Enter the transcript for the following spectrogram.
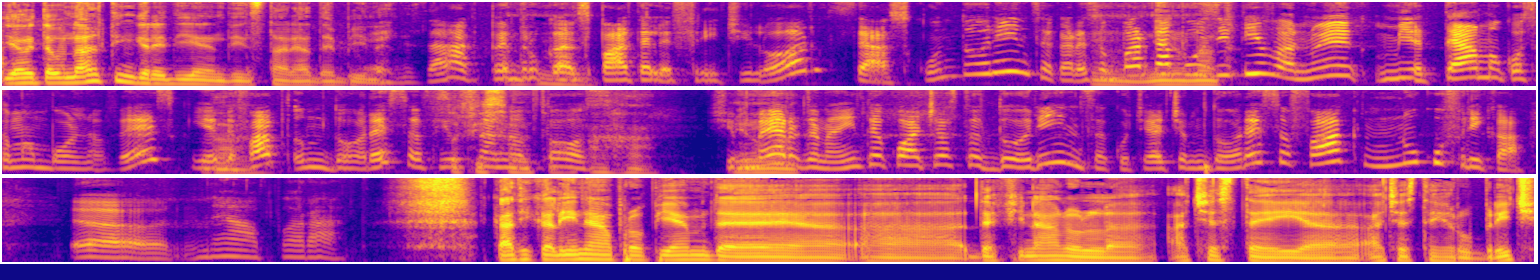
Ia uite, un alt ingredient din starea de bine. Exact, pentru că în spatele fricilor se ascund dorințe, care sunt mm, partea minunat. pozitivă. Nu e, mi-e teamă că o să mă îmbolnăvesc, doresc, e da. de fapt îmi doresc să fiu să sănătos. Aha. Și Minunat. merg înainte cu această dorință, cu ceea ce îmi doresc să fac, nu cu frica. Uh, neapărat. Cati Căline, apropiem de, uh, de finalul acestei, uh, acestei rubrici.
